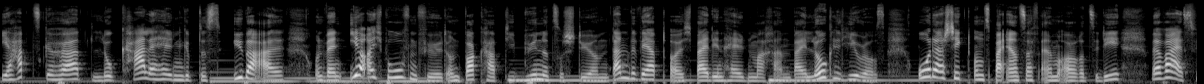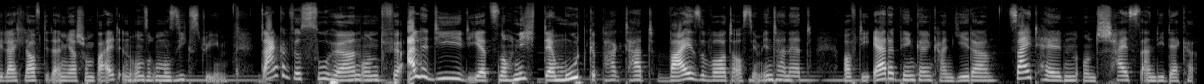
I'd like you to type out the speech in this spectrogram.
Ihr habt's gehört, lokale Helden gibt es überall. Und wenn ihr euch berufen fühlt und Bock habt, die Bühne zu stürmen, dann bewerbt euch bei den Heldenmachern, bei Local Heroes oder schickt uns bei Ernst FM eure CD. Wer weiß, vielleicht lauft ihr dann ja schon bald in unserem Musikstream. Danke fürs Zuhören und für alle die, die jetzt noch nicht der Mut gepackt hat, weise Worte aus dem Internet. Auf die Erde pinkeln kann jeder. Seid Helden und scheißt an die Decke.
